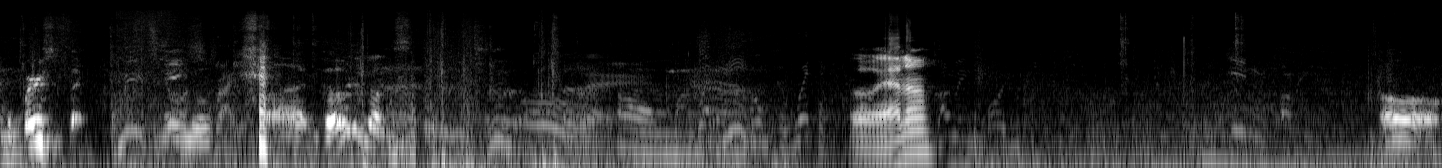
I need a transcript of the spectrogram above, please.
The burst back. There you go. Uh, go to the. Oh my god. Oh, Ana? Oh.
